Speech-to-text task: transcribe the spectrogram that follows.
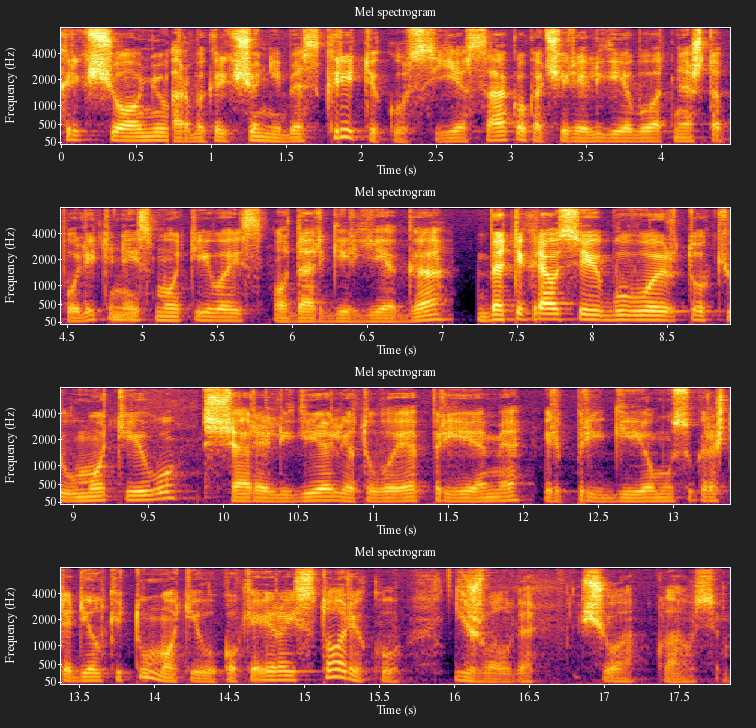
krikščionių arba krikščionybės kritikus. Jie sako, kad ši religija buvo atnešta politiniais motyvais, o dargi ir jėga. Bet tikriausiai buvo ir tokių motyvų. Šią religiją Lietuvoje priėmė ir prigijo mūsų krašte dėl kitų motyvų. Kokia yra istorikų išvalga šiuo klausimu?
